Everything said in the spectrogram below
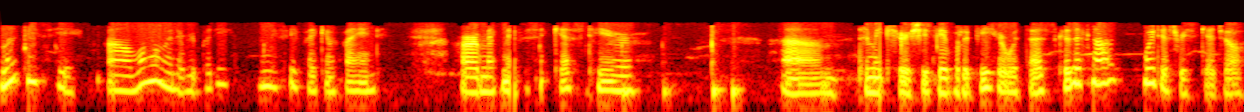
Let me see. Um, one moment, everybody. Let me see if I can find our magnificent guest here um, to make sure she's able to be here with us. Because if not, we just reschedule.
